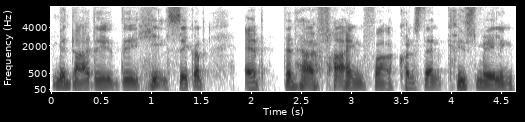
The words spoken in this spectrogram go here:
men der er det, det er helt sikkert, at den her erfaring fra konstant krigsmaling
